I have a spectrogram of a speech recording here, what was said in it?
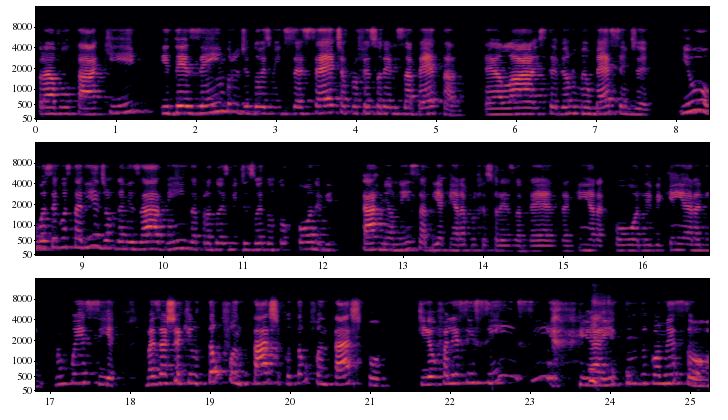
para voltar aqui. E dezembro de 2017, a professora Elisabetta, ela escreveu no meu Messenger Yu, você gostaria de organizar a vinda para 2018 doutor Konev? Carmen, eu nem sabia quem era a professora Elizabeth, quem era Konev, quem era... Não conhecia. Mas achei aquilo tão fantástico, tão fantástico, que eu falei assim, sim, sim. E aí tudo começou.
